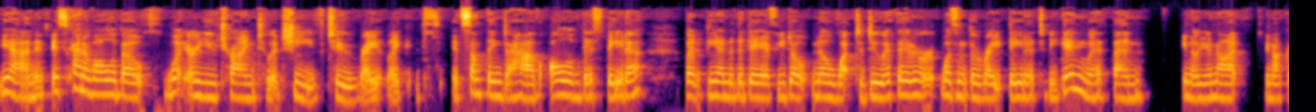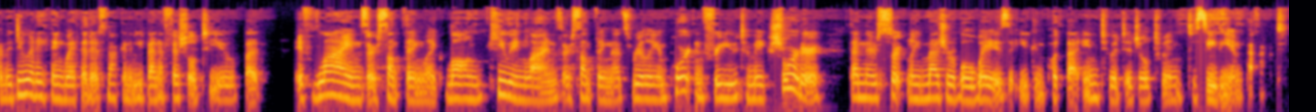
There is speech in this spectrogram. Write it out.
Yeah, and it's kind of all about what are you trying to achieve too, right? Like it's it's something to have all of this data, but at the end of the day, if you don't know what to do with it or it wasn't the right data to begin with, then you know you're not you're not going to do anything with it. It's not going to be beneficial to you. But if lines are something like long queuing lines are something that's really important for you to make shorter, then there's certainly measurable ways that you can put that into a digital twin to see the impact.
